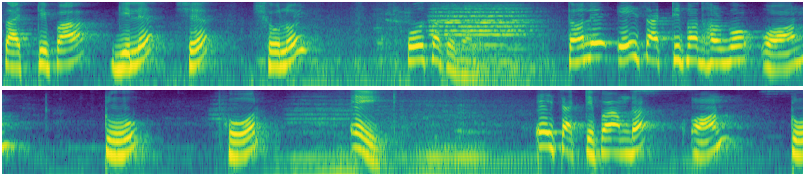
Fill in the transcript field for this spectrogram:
চারটি পা গিলে সে ষোলোয় পৌঁছাতে পারে। তাহলে এই চারটি পা ধরব ওয়ান টু ফোর এইট এই চারটি পা আমরা ওয়ান, টু,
